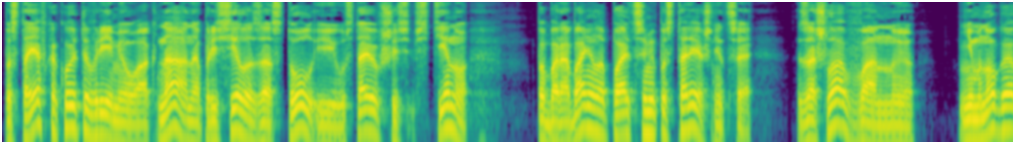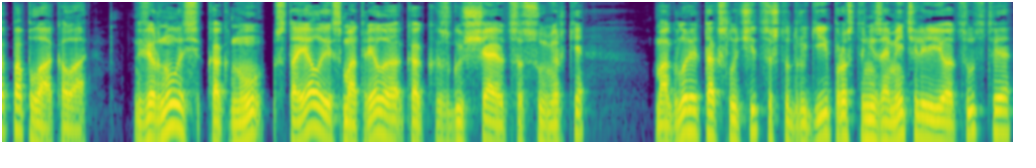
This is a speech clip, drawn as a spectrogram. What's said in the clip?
Постояв какое-то время у окна, она присела за стол и, уставившись в стену, побарабанила пальцами по столешнице, зашла в ванную. немного поплакала. Вернулась к окну, стояла и смотрела, как сгущаются сумерки. Могло ли так случиться, что другие просто не заметили ее отсутствие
